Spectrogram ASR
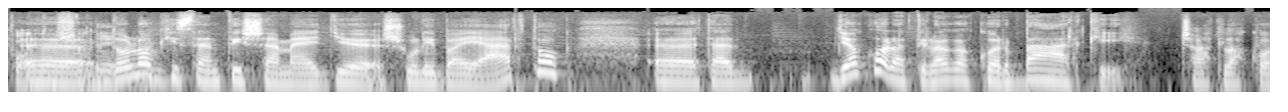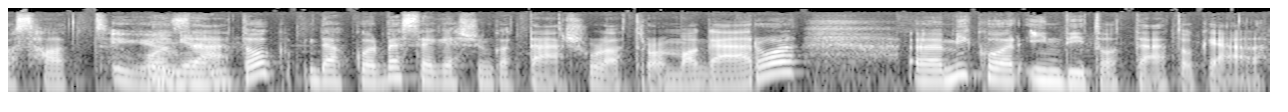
Pontosan. dolog, hiszen ti sem egy suliba jártok, tehát gyakorlatilag akkor bárki csatlakozhat Igen. hozzátok, de akkor beszélgessünk a társulatról magáról. Mikor indítottátok el?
